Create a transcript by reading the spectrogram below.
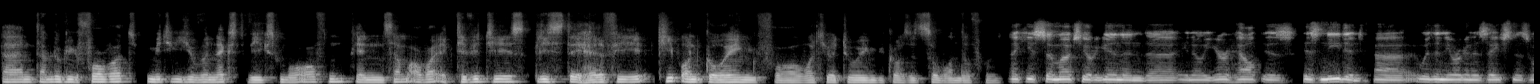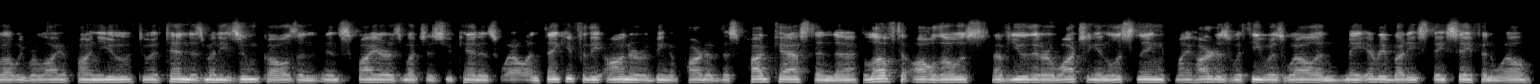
And I'm looking forward meeting you the next weeks more often in some of our activities. Please stay healthy. Keep on going for what you're doing because it's so wonderful. Thank you so much, Jürgen. And, uh, you know, your help is, is needed uh, within the organization as well. We rely upon you to attend as many Zoom calls and inspire as much as you can as well. And thank you for the honor of being a part of this podcast and uh, love to all those of you that are watching and listening. My heart is with you as well, and may everybody stay safe and well.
